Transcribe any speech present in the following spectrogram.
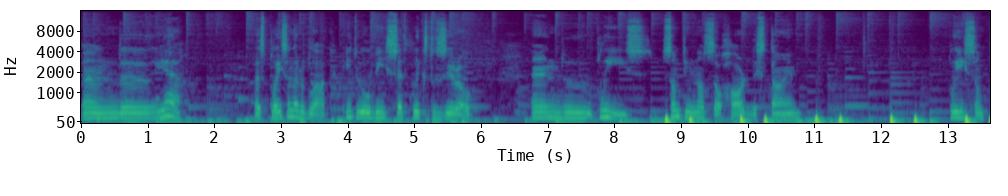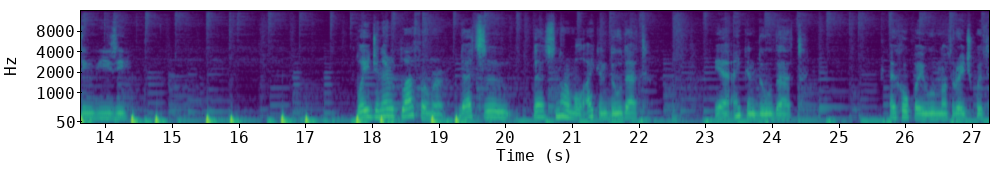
And uh, yeah. Let's place another block. It will be set clicks to zero. And uh, please, something not so hard this time. Please, something easy. Play generic platformer. That's uh, that's normal. I can do that. Yeah, I can do that. I hope I will not rage quit.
